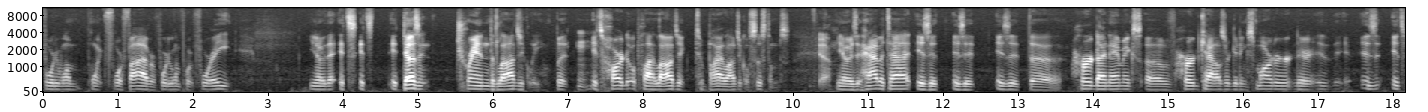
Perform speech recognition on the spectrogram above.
41.45 or 41.48. You know that it's it's it doesn't trend logically, but Mhm. it's hard to apply logic to biological systems. Yeah. You know, is it habitat? Is it is it is it the herd dynamics of herd cows are getting smarter? There is it's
